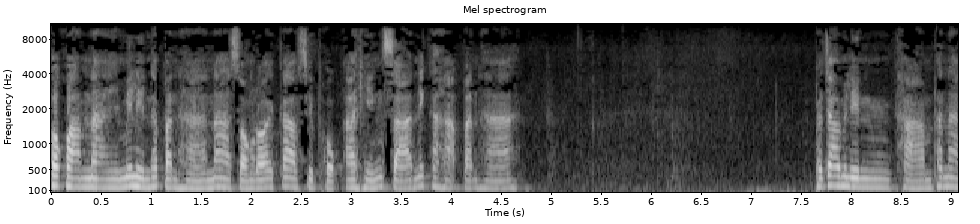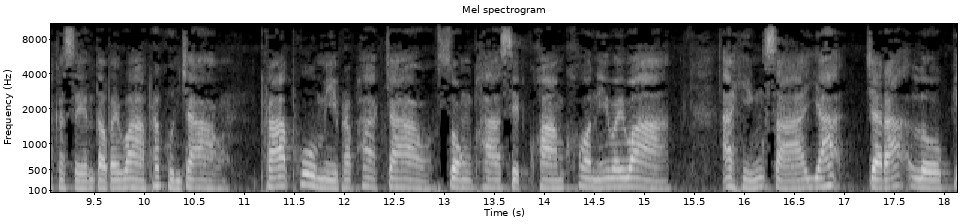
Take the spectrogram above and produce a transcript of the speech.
ข้อความในมิลินทปัญหาหน้า 296 อาหิงสานิคหะปัญหา พระเจ้ามิลินถามพระนาคเษนต่อไปว่าพระคุณเจ้า พระผู้มีพระภาคเจ้า ทรงพาสิทธิความข้อนี้ไว้ว่า อหิงสายะจระโลเก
